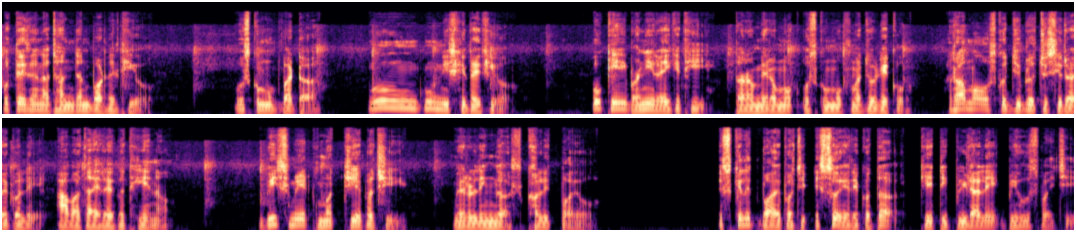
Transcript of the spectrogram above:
उत्तेजना झन्झन बढ्दै थियो। उसको मुखबाट गुङ्गु निस्किँदै थियो। ऊ केही भनिरहेकी थिए तर मेरो मुख उसको मुखमा जोडिएको र म उसको जिब्रो चुसिरहेकोले आवाज आइरहेको थिएन। बिस मिनट मचिएपछि मेरो लिङ्ग स्खलित भयो। स्खलित भएपछि यसो हेरेको त केटी पीडाले बेहुस भएछि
